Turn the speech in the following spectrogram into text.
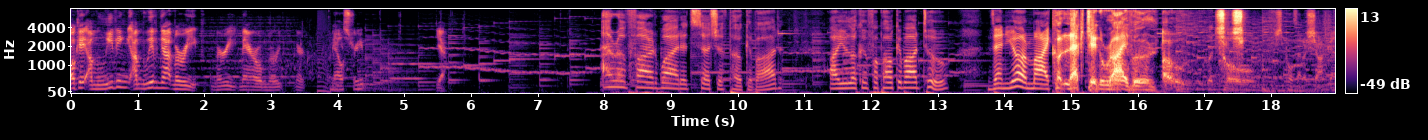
Okay, I'm leaving. I'm leaving out Marie. Marie, Marrow, Marie. Mar- Mel Streep. yeah. Arrow fired wide in search of Pokemon. Are you looking for Pokemon too? Then you're my collecting rival. Oh, let's go. Just pulls out a shotgun.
